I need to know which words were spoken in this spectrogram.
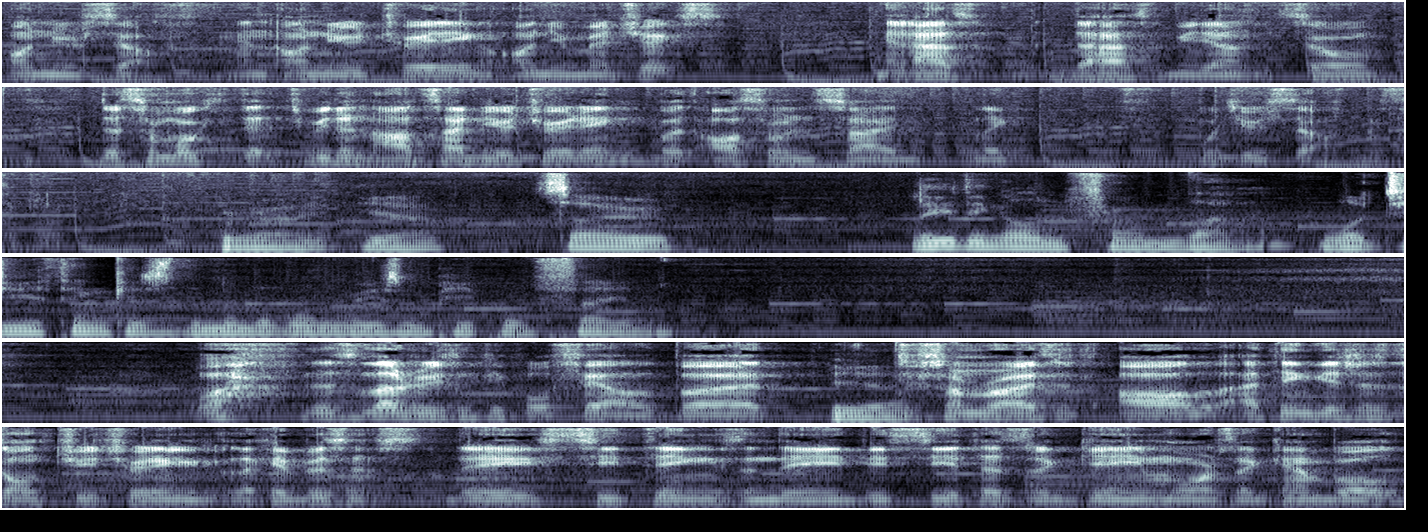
on yourself and on your trading, on your metrics, and that has, that has to be done. So there's some work to be done outside your trading, but also inside, like with yourself, basically. Right. Yeah. So, leading on from that, what do you think is the number one reason people fail? Well, there's a lot of reasons people fail, but yeah. to summarize it all, I think they just don't treat trading like a business. They see things and they, they see it as a game or as a gamble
